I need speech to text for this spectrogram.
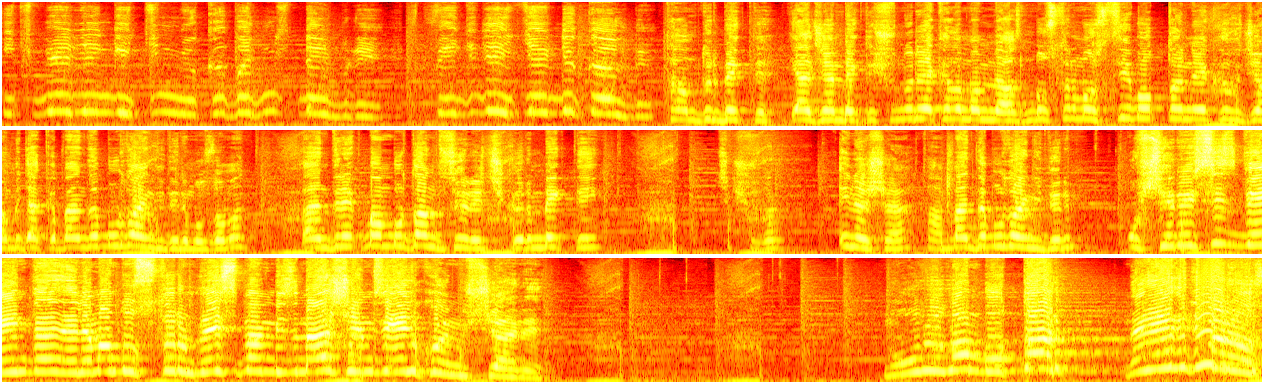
Hiçbir yerden geçilmiyor. Kapatmışlar burayı. Fedi de içeride kaldı. Tamam dur bekle. Geleceğim bekle. Şunları yakalamam lazım. Dostlarım o Steve botlarını yakalayacağım. Bir dakika ben de buradan giderim o zaman. Ben direktman buradan dışarıya çıkarım. Bekleyin. Çık şuradan. İn aşağı. Tamam ben de buradan giderim. O şerefsiz Wayne denen eleman dostlarım resmen bizim her şeyimize el koymuş yani. Ne oluyor lan botlar? Nereye gidiyoruz?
